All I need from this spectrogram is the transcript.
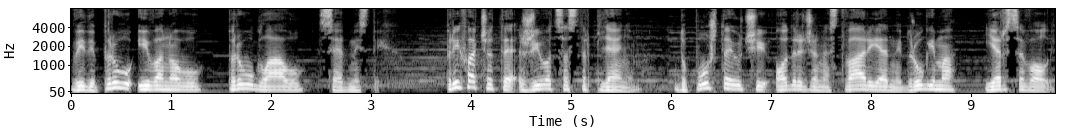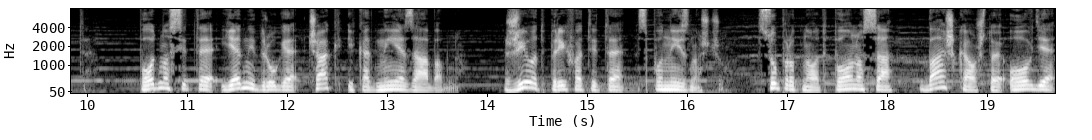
Vidi prvu Ivanovu, prvu glavu, sedmi stih. Prihvaćate život sa strpljenjem, dopuštajući određene stvari jedni drugima jer se volite. Podnosite jedni druge čak i kad nije zabavno. Život prihvatite s poniznošću, suprotno od ponosa, baš kao što je ovdje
